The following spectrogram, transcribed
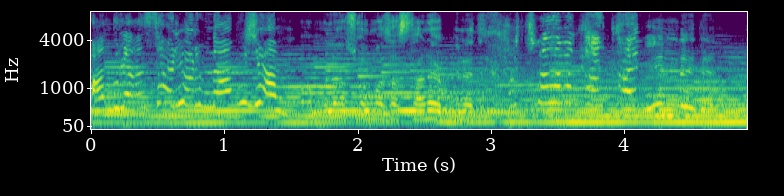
Ambulans arıyorum ne yapacağım? Ambulans olmaz hastane yok bin hadi. Saçmalama kanka. Bin dedim.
